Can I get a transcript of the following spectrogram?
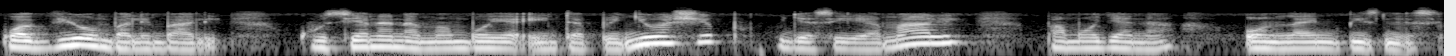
kwa vyuo mbalimbali kuhusiana na mambo ya entrepreneurship, ujasiriamali, pamoja na online business,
